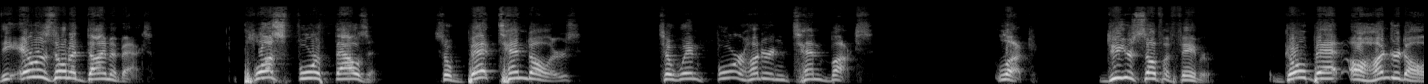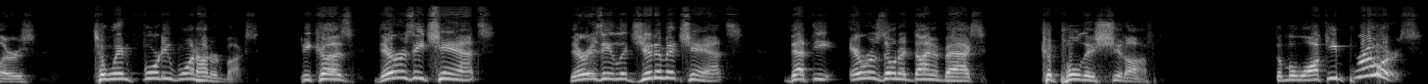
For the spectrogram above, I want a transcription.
the Arizona Diamondbacks, plus 4,000. So bet $10 to win 410 bucks. Look, do yourself a favor. Go bet $100 to win 4100 bucks because there is a chance, there is a legitimate chance that the Arizona Diamondbacks could pull this shit off. The Milwaukee Brewers,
